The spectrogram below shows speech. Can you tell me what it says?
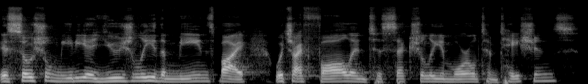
Is social media usually the means by which I fall into sexually immoral temptations?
